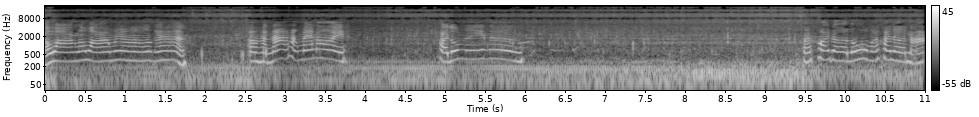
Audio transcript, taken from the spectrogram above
ระวังระวังไม่เอาแกเอาหันหน้าทางแม่หน่อย ถ่ายรูปนิดนึงค่อยๆเดินลูกค่อยๆเดินนะ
